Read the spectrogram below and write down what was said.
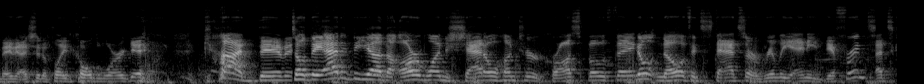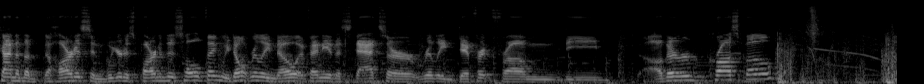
maybe I should have played Cold War again. God damn it. So they added the, uh, the R1 Shadow Hunter crossbow thing. Don't know if its stats are really any different. That's kind of the, the hardest and weirdest part of this whole thing. We don't really know if any of the stats are really different from the other crossbow. Oh,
